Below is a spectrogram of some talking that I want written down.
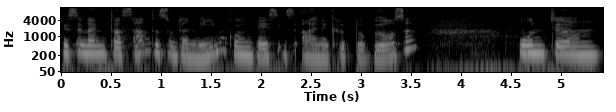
ist ein interessantes Unternehmen. Coinbase ist eine Kryptobörse und ähm,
